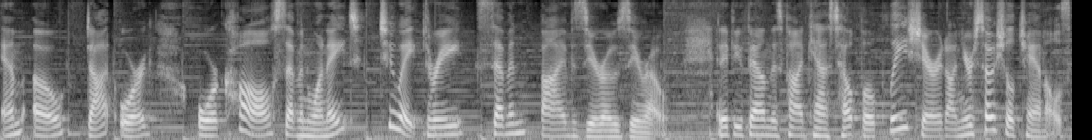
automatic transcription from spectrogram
M O.org or call 718 283 7500. And if you found this podcast helpful, please share it on your social channels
